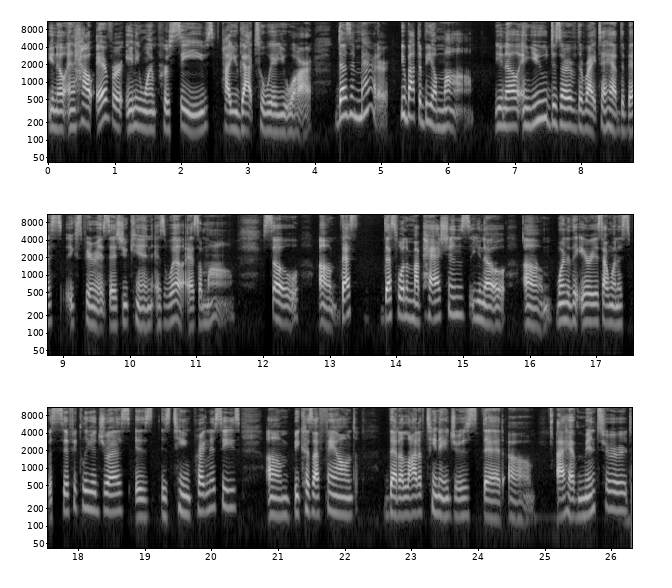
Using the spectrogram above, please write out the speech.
you know, and however anyone perceives how you got to where you are doesn't matter. You're about to be a mom, you know, and you deserve the right to have the best experience as you can as well as a mom. So um, that's that's one of my passions. You know, um, one of the areas I want to specifically address is is teen pregnancies, um, because I found that a lot of teenagers that um, I have mentored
